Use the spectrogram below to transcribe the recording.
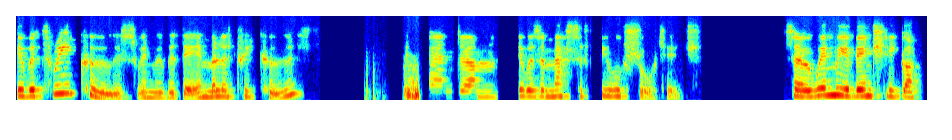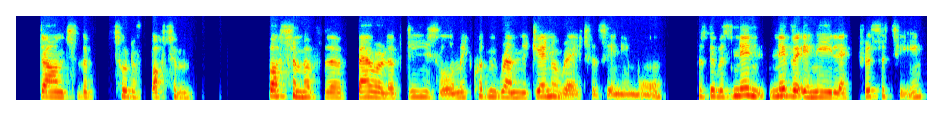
there were three coups when we were there, military coups. And um, there was a massive fuel shortage. So when we eventually got down to the sort of bottom bottom of the barrel of diesel and we couldn't run the generators anymore because there was ne- never any electricity.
